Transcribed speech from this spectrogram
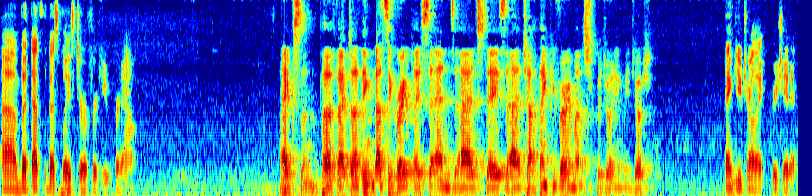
Uh, but that's the best place to refer to for now. Excellent. Perfect. I think that's a great place to end uh, today's uh, chat. Thank you very much for joining me, Josh. Thank you, Charlie. Appreciate it.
